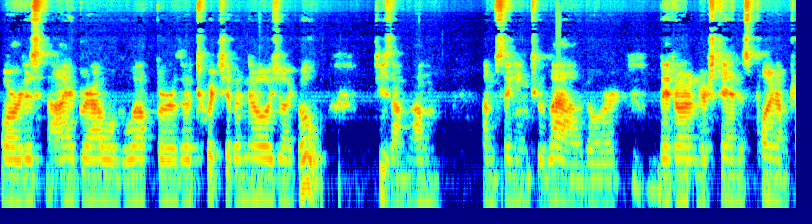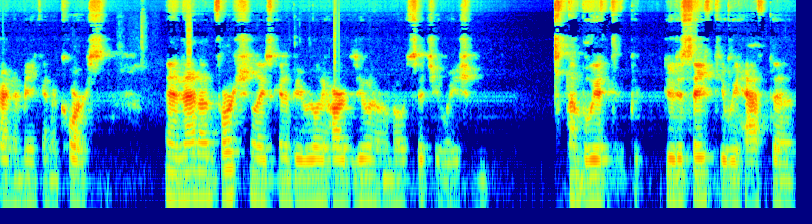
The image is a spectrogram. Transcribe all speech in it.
or just an eyebrow will go up, or the twitch of a nose. You're like, oh, geez, I'm, I'm I'm singing too loud or mm-hmm. they don't understand this point I'm trying to make in a course. And that unfortunately is going to be really hard to do in a remote situation. Um, but we have to, due to safety, we have to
